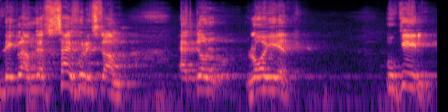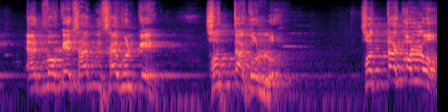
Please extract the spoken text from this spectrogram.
দেখলাম যে সাইফুল ইসলাম একজন লয়ার উকিল, অ্যাডভোকেট সাইফুলকে হত্যা করল। হত্যা করল।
